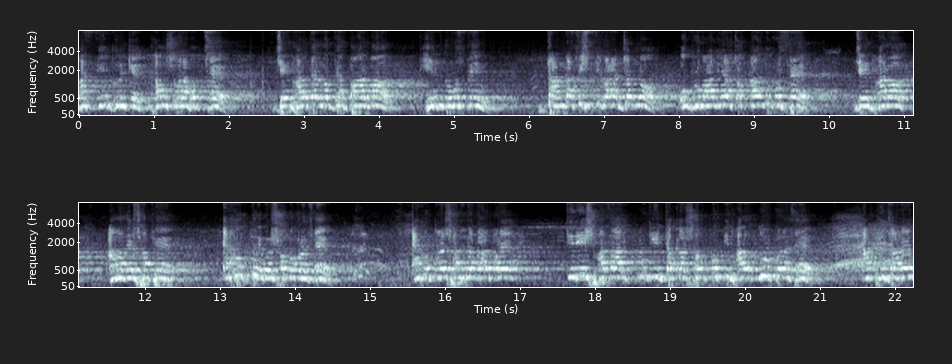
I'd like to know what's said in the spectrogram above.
মসজিদগুলিকে ধ্বংস করা হচ্ছে যে ভারতের মধ্যে বারবার হিন্দু, মুসলিম দাঙ্গা সৃষ্টি করার জন্য উগ্রবাদীরা চক্রান্ত করছে যে ভারত আমাদের সাথে একত্রে বৈষম্য করেছে। একত্রে স্বাধীনতার পরে তিরিশ হাজার কোটি টাকার সম্পত্তি ভারত দূর করেছে। আপনি জানেন,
